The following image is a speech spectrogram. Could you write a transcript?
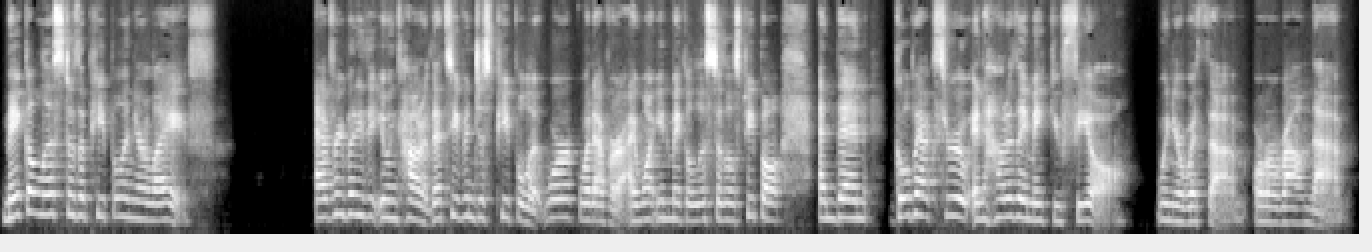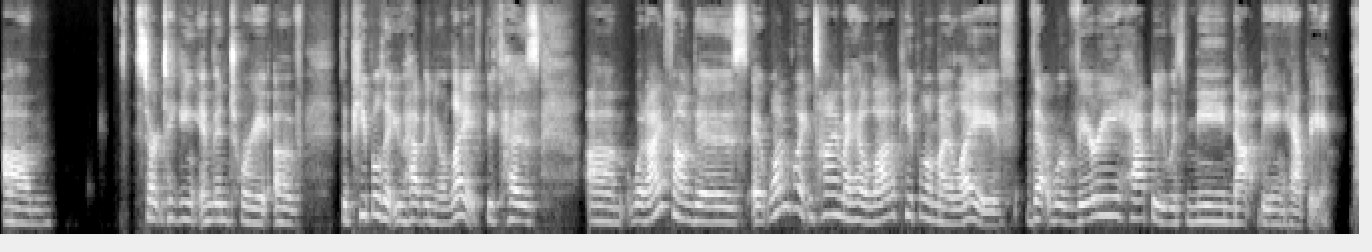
Make a list of the people in your life. Everybody that you encounter, that's even just people at work, whatever. I want you to make a list of those people and then go back through and how do they make you feel when you're with them or around them? Um, start taking inventory of the people that you have in your life because um, what I found is at one point in time, I had a lot of people in my life that were very happy with me not being happy.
